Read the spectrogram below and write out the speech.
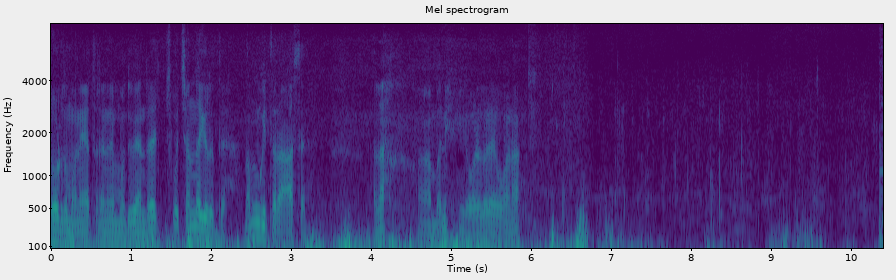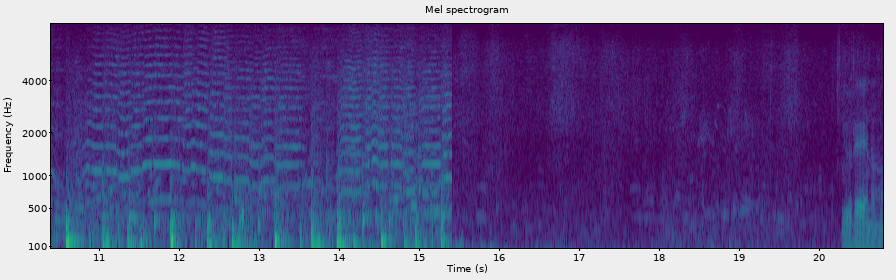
ತೋಟದ ಮನೆ ಹತ್ರನೇ ಮದುವೆ ಅಂದರೆ ಚೆನ್ನಾಗಿರುತ್ತೆ ಚೆಂದಾಗಿರುತ್ತೆ. ನಮಗೂ ಈ ಥರ ಆಸೆ. ಅಲ್ಲ ಬನ್ನಿ ಈಗ ಒಳಗಡೆ ಹೋಗೋಣ. ಇವರೇ ನಮ್ಮ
